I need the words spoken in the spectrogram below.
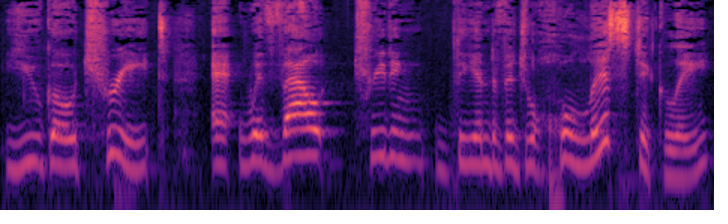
you go treat eh, without treating the individual holistically.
